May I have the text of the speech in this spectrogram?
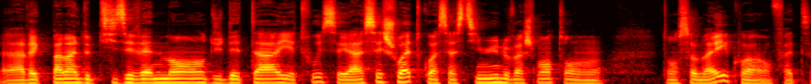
euh, avec pas mal de petits événements, du détail et tout. C'est assez chouette, quoi. Ça stimule vachement ton, ton sommeil, quoi, en fait.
